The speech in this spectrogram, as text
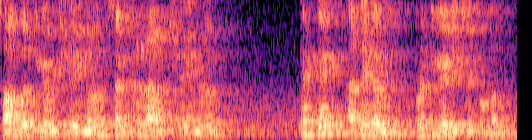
സാമ്പത്തിക വിഷയങ്ങളും സംഘടനാ വിഷയങ്ങളും ഒക്കെ അദ്ദേഹം പ്രതികരിച്ചിട്ടുള്ളത്.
